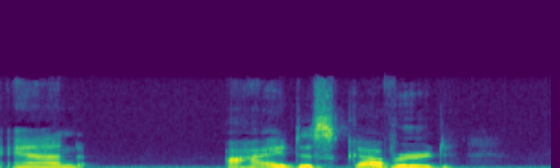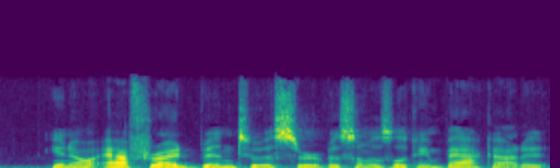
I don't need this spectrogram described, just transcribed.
and I discovered, you know, after I'd been to a service and was looking back at it,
